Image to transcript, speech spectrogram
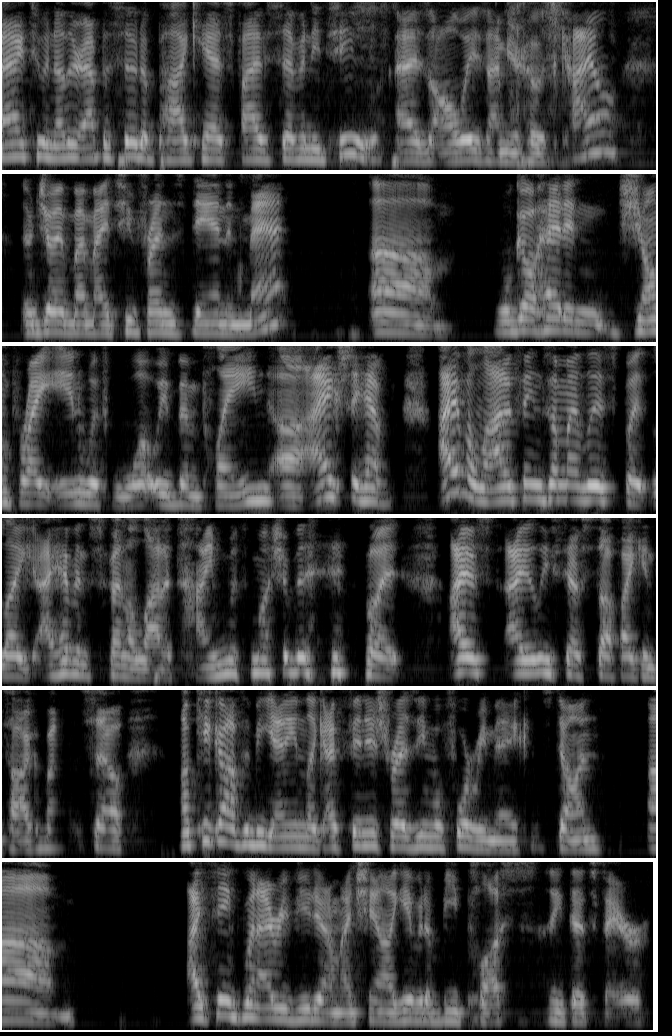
Back to another episode of Podcast 572. As always, I'm your host Kyle. I'm joined by my two friends Dan and Matt. Um, we'll go ahead and jump right in with what we've been playing. Uh, I actually have I have a lot of things on my list, but like I haven't spent a lot of time with much of it. but I have I at least have stuff I can talk about. So I'll kick off the beginning. Like I finished Resident Evil 4 remake. It's done. Um, I think when I reviewed it on my channel, I gave it a B plus. I think that's fair.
